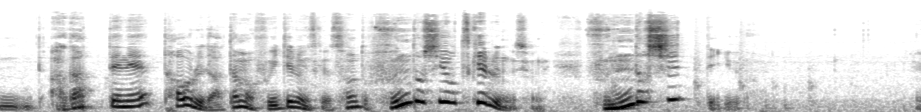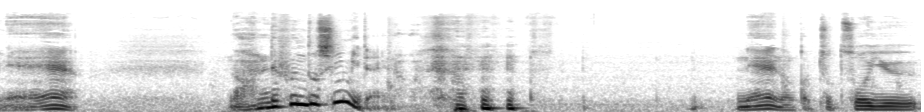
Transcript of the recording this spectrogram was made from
上がってねタオルで頭拭いてるんですけどその後ふんどしをつけるんですよね。ふんどしっていうねえ。なんでふんどしみたいな。ねえなんかちょっとそういう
